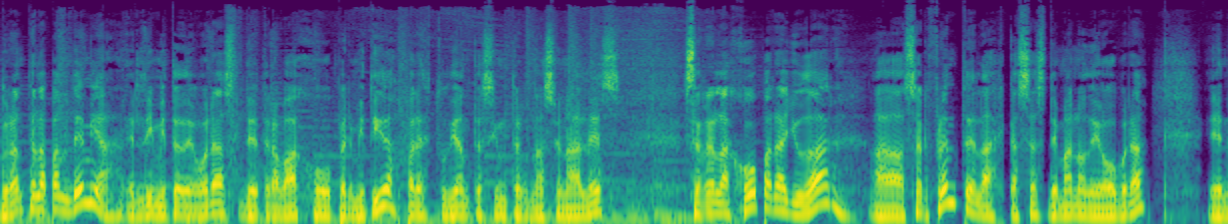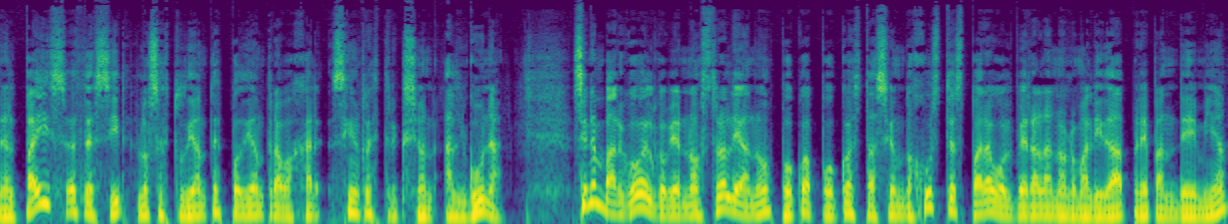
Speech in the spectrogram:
Durante la pandemia, el límite de horas de trabajo permitidas para estudiantes internacionales se relajó para ayudar a hacer frente a la escasez de mano de obra en el país, es decir, los estudiantes podían trabajar sin restricción alguna. Sin embargo, el gobierno australiano poco a poco está haciendo ajustes para volver a la normalidad prepandemia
